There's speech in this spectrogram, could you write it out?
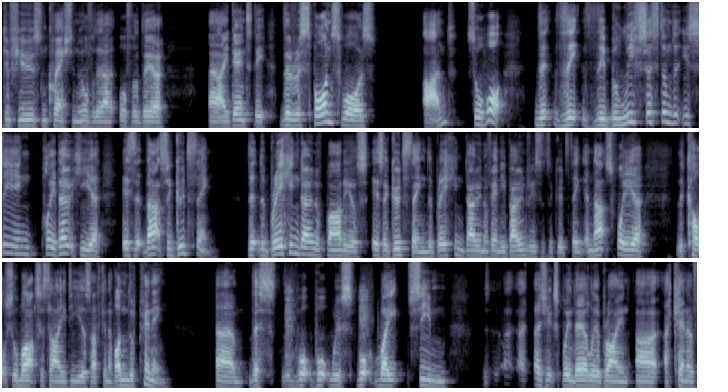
confused and questioning over their over their uh, identity. The response was, and so what? The, the the belief system that you're seeing played out here is that that's a good thing. That the breaking down of barriers is a good thing. The breaking down of any boundaries is a good thing, and that's where the cultural Marxist ideas are kind of underpinning um, this. What what was what might seem, as you explained earlier, Brian, uh, a kind of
